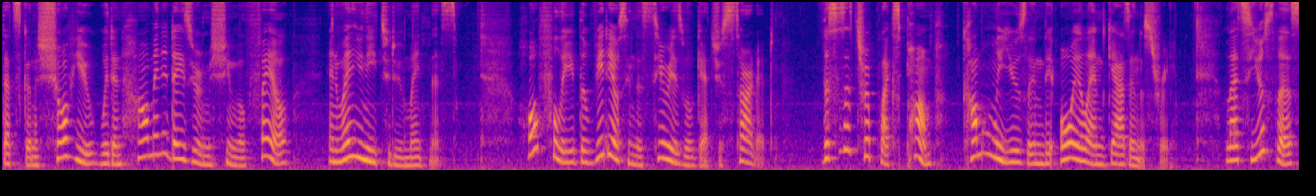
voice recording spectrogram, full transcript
that's going to show you within how many days your machine will fail and when you need to do maintenance. Hopefully, the videos in this series will get you started. This is a triplex pump commonly used in the oil and gas industry. Let's use this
